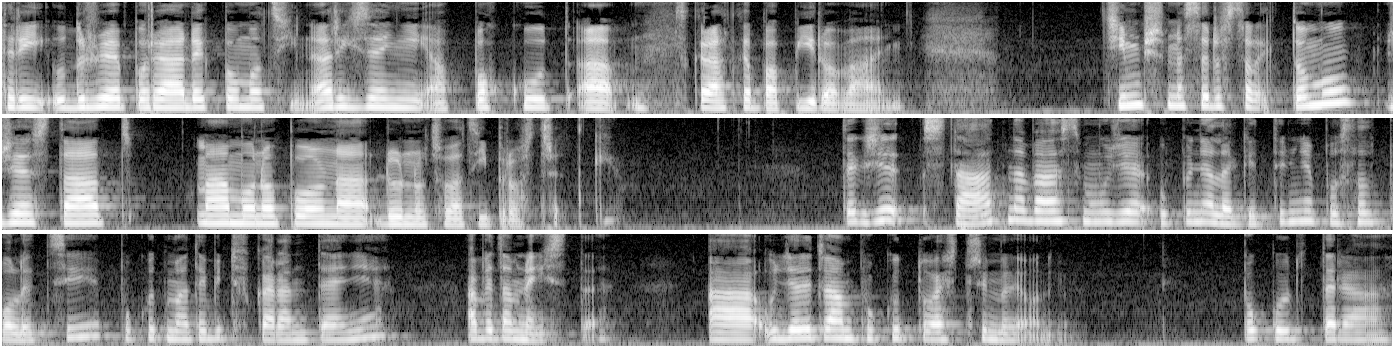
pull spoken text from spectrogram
který udržuje pořádek pomocí nařízení a pokut a zkrátka papírování. Čímž jsme se dostali k tomu, že stát má monopol na donucovací prostředky. Takže stát na vás může úplně legitimně poslat policii, pokud máte být v karanténě a vy tam nejste. A udělit vám pokutu až 3 miliony. Pokud teda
